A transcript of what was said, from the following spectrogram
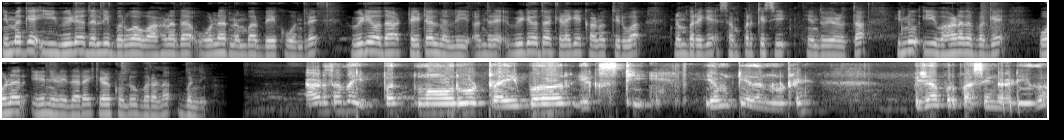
ನಿಮಗೆ ಈ ವಿಡಿಯೋದಲ್ಲಿ ಬರುವ ವಾಹನದ ಓನರ್ ನಂಬರ್ ಬೇಕು ಅಂದರೆ ವಿಡಿಯೋದ ಟೈಟಲ್ನಲ್ಲಿ ಅಂದರೆ ವಿಡಿಯೋದ ಕೆಳಗೆ ಕಾಣುತ್ತಿರುವ ನಂಬರಿಗೆ ಸಂಪರ್ಕಿಸಿ ಎಂದು ಹೇಳುತ್ತಾ, ಇನ್ನು ಈ ವಾಹನದ ಬಗ್ಗೆ ಓನರ್ ಏನು ಹೇಳಿದ್ದಾರೆ ಕೇಳಿಕೊಂಡು ಬರೋಣ, ಬನ್ನಿ. ಎರಡು ಸಾವಿರದ ಇಪ್ಪತ್ತ್ಮೂರು Triber X T M T ಅದ ನೋಡ್ರಿ. ಬಿಜಾಪುರ ಪಾಸಿಂಗ್ ಗಾಡಿ ಇದು.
